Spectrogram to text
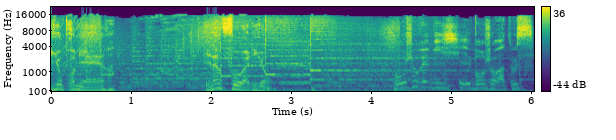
Lyon Première, l'info à Lyon. Bonjour Rémi et bonjour à tous.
